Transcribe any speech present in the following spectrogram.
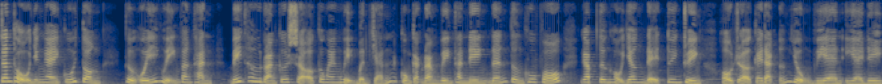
Tranh thủ những ngày cuối tuần, Thượng úy Nguyễn Văn Thành, bí thư đoàn cơ sở Công an huyện Bình Chánh cùng các đoàn viên thanh niên đến từng khu phố, gặp từng hộ dân để tuyên truyền, hỗ trợ cài đặt ứng dụng VNEID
